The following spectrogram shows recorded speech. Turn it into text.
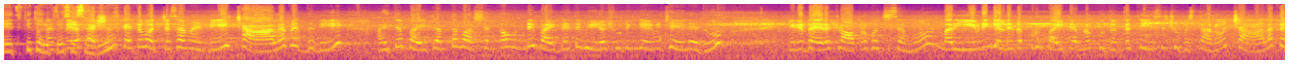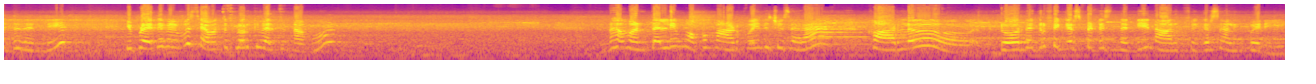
చేతికి తొలిపేసేసారు. అయితే వచ్చేసామండి. చాలా పెద్దది. అయితే బయట అంతా వర్షంగా ఉండి బయట అయితే వీడియో షూటింగ్ ఏమీ చేయలేదు. ఇక డైరెక్ట్ లోపలికి వచ్చేసాము. మరి ఈవినింగ్ వెళ్ళేటప్పుడు బయట ఏమైనా కుదిరితే తీసి చూపిస్తాను. చాలా పెద్దదండి. ఇప్పుడైతే మేము సెవెంత్ ఫ్లోర్కి వెళ్తున్నాము. నా వంట తల్లి మొఖం మాడిపోయింది చూసారా? కార్లో డోర్ దగ్గర ఫింగర్స్ పెట్టేసిందండి. నాలుగు ఫింగర్స్ నలిగిపోయినాయి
